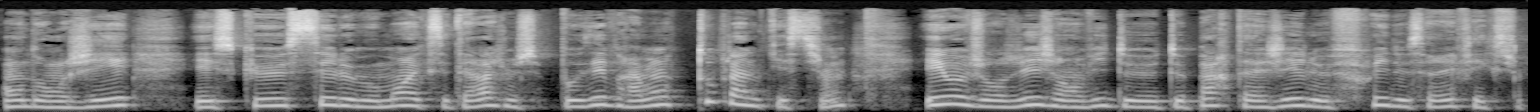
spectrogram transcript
en danger, est-ce que c'est le moment, etc. Je me suis posé vraiment tout plein de questions. Et aujourd'hui, j'ai envie de te partager le fruit de ces réflexions.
